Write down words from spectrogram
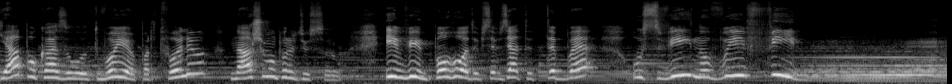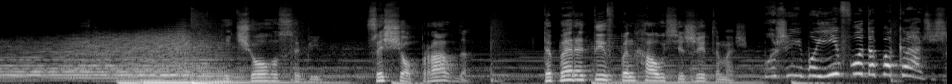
я показувала твоє портфоліо нашому продюсеру, і він погодився взяти тебе у свій новий фільм. Нічого собі. Це що, правда? Тепер і ти в пентхаусі житимеш. Може, і мої фото покажеш?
